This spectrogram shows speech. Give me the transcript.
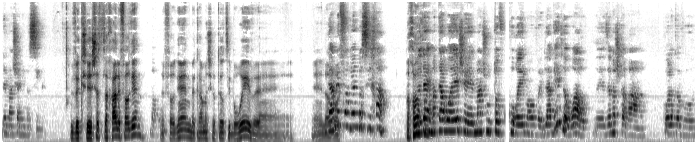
למה שאני משיג. וכשיש הצלחה לפרגן, ברור. לפרגן בכמה שיותר ציבורי גם ולעבוד. לפרגן בשיחה. נכון, אתה יודע. אם אתה רואה שמשהו טוב קורה עם העובד, להגיד לו, וואו, זה, זה מה שקרה, כל הכבוד,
